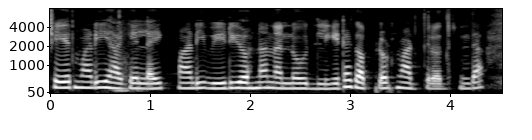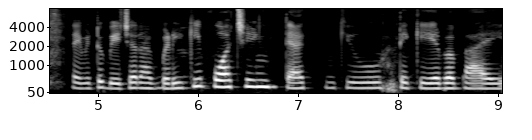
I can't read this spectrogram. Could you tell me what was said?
ಶೇರ್ ಮಾಡಿ, ಹಾಗೆ ಲೈಕ್ ಮಾಡಿ ವಿಡಿಯೋನ ನಾನು ಲೇಟಾಗಿ ಅಪ್ಲೋಡ್ ಮಾಡ್ತಿರೋದ್ರಿಂದ ದಯವಿಟ್ಟು ಬೇಜಾರಾಗಬೇಡಿ. Keep watching thank you take care bye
